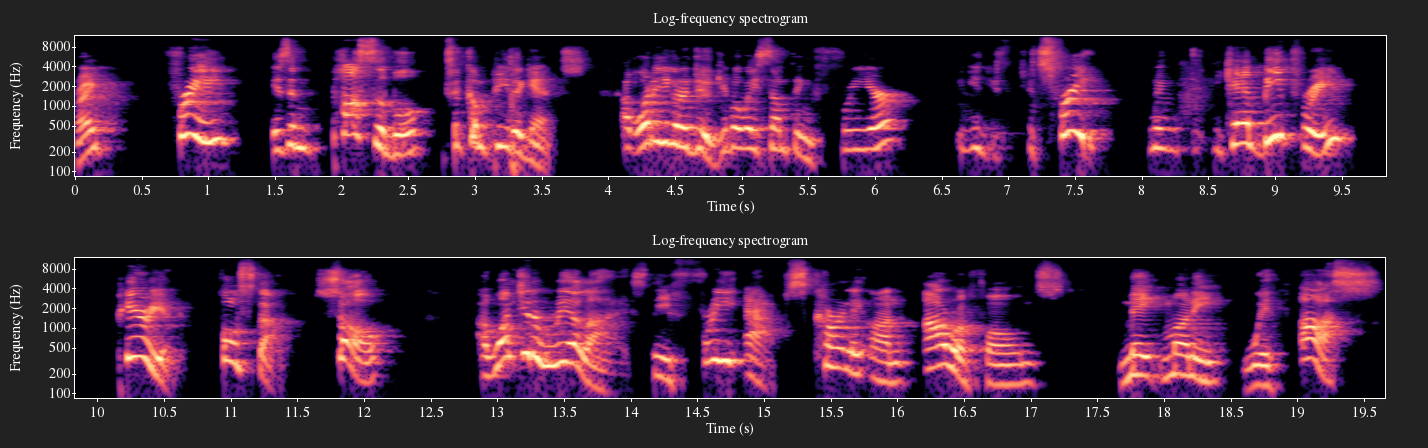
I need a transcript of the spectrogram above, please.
right? Free is impossible to compete against. Uh, what are you going to do? Give away something freer? It's free. I mean, you can't beat free, period, full stop. So I want you to realize the free apps currently on our phones make money with us,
